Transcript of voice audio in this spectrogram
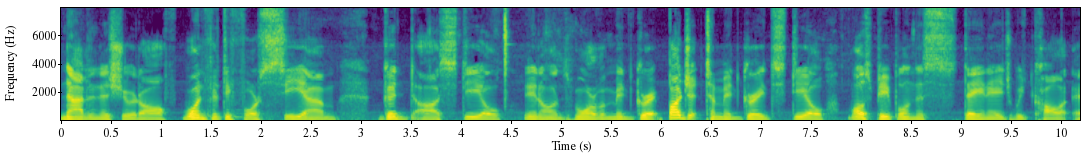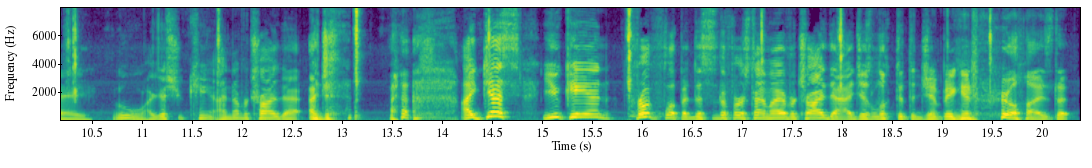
not an issue at all. 154 CM, good uh, steel. You know, it's more of a mid grade budget to mid grade steel. Most people in this day and age, we'd call it a. Ooh, I guess you can't. I never tried that. I just. I guess you can front flip it. This is the first time I ever tried that. I just looked at the jimping and realized it.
